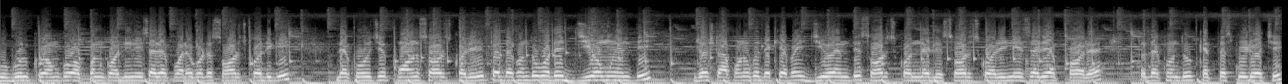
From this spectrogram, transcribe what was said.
ଗୁଗୁଲ୍ କ୍ରୋମ୍କୁ ଓପନ୍ କରିନେଇ ସାରିବା ପରେ ଗୋଟେ ସର୍ଚ୍ଚ କରିକି ଦେଖାଉଛି କ'ଣ ସର୍ଚ୍ଚ କରିବି ତ ଦେଖନ୍ତୁ ଗୋଟେ ଜିଓ ମୁଁ ଏମିତି जस्ट आपन को देखा जिओ एमती सर्च करने सर्च करनी सारापर तो देखो के स्पीड अच्छी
